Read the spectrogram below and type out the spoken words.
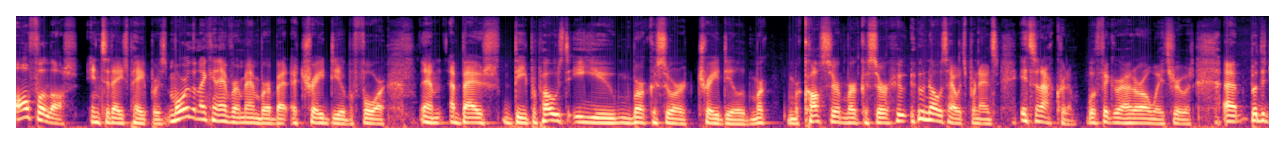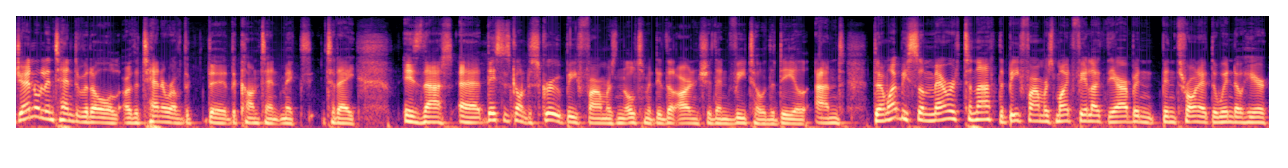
awful lot in today's papers, more than I can ever remember about a trade deal before, um, about the proposed EU Mercosur trade deal. Mer- Mercosur, Mercosur, who, who knows how it's pronounced? It's an acronym. We'll figure out our own way through it. Uh, but the general intent of it all, or the tenor of the, the, the content mix today, is that uh, this is going to screw beef farmers and ultimately that Ireland should then veto the deal. And there might be some merit to that. The beef farmers might feel like they are been, been thrown out the window here.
